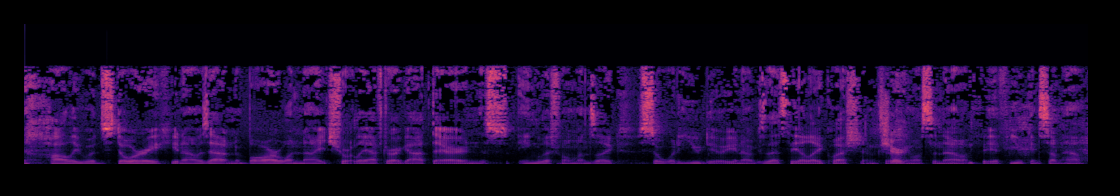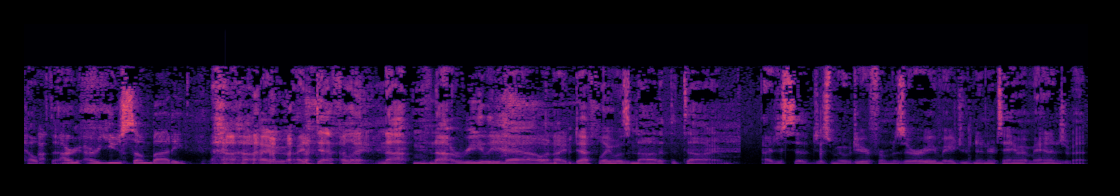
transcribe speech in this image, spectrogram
Hollywood story. You know, I was out in a bar one night shortly after I got there, and this English woman's like, "So what do you do?" You know, because that's the LA question. So Sure. Everybody wants to know if, if you can somehow help them. Are, are you somebody? I, I definitely not not really now, and I definitely was not at the time. I just said just moved here from Missouri, majored in entertainment management,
